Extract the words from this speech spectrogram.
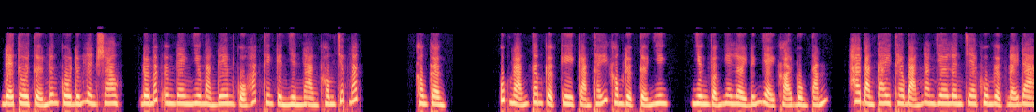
Để tôi tự nâng cô đứng lên sao, đôi mắt ưng đen như màn đêm của Hoắc Thiên Kình nhìn nàng không chớp mắt. Không cần. Úc noãn tâm cực kỳ cảm thấy không được tự nhiên, nhưng vẫn nghe lời đứng dậy khỏi bồn tắm. Hai bàn tay theo bản năng dơ lên che khu ngực đẩy đà,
